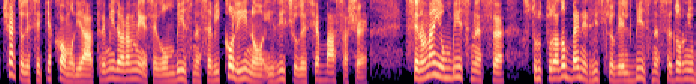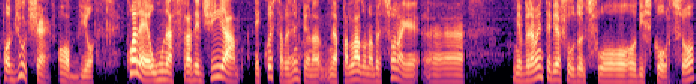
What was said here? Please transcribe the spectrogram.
Certo che se ti accomodi a 3.000 euro al mese con un business piccolino, il rischio che si abbassa c'è. Se non hai un business strutturato bene, il rischio che il business torni un po' giù c'è, ovvio. Qual è una strategia? E questa per esempio ne ha parlato una persona che eh, mi è veramente piaciuto il suo discorso.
